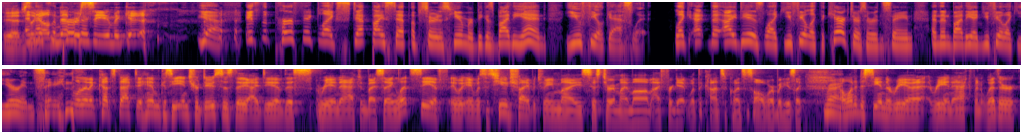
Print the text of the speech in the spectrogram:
Yeah, just And like I'll never perfect- see him again. yeah, it's the perfect like step by step absurdist humor because by the end you feel gaslit. Like at, the idea is like you feel like the characters are insane, and then by the end you feel like you're insane. Well, then it cuts back to him because he introduces the idea of this reenactment by saying, "Let's see if it, it, was this huge fight between my sister and my mom. I forget what the consequences all were, but he's like, Right. I wanted to see in the re- reenactment whether."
